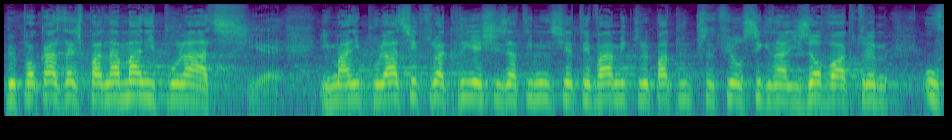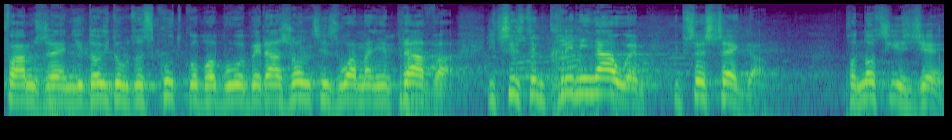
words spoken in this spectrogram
by pokazać Pana manipulację i manipulację, która kryje się za tymi inicjatywami, które Pan tu przed chwilą sygnalizował, a którym ufam, że nie dojdą do skutku, bo byłoby rażącym złamaniem prawa i czystym kryminałem i przestrzegam. Po nocy jest dzień.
